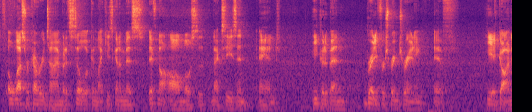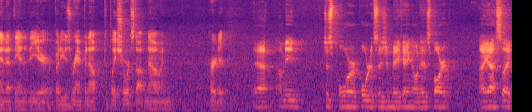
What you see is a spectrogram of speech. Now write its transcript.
it's a less recovery time, but it's still looking like he's gonna miss, if not all, most of the next season, and he could have been ready for spring training if he had gotten it at the end of the year, but he was ramping up to play shortstop now and hurt it. Yeah, I mean, just poor, poor decision making on his part. I guess like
